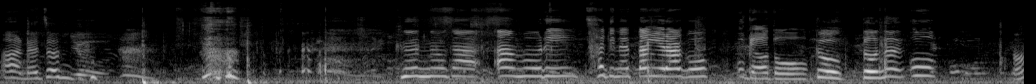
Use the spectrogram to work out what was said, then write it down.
아 레전드 그 누가 아무리 자기네 땅이라고 우겨도 독도는 우 어?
